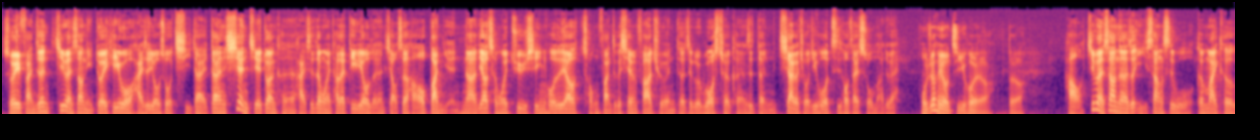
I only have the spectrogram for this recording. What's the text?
所以反正基本上你对 Herro 还是有所期待，但现阶段可能还是认为他在第六人的角色好好扮演。那要成为巨星，或者要重返这个先发球员的这个 roster，可能是等下个球季或之后再说嘛，对不对？我觉得很有机会啊，对啊。好，基本上呢，这以上是我跟麦克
